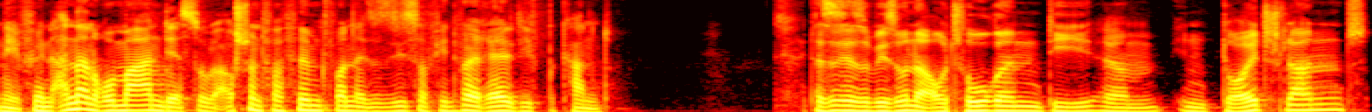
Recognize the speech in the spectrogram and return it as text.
Nee, für einen anderen Roman, der ist sogar auch schon verfilmt worden, also sie ist auf jeden Fall relativ bekannt. Das ist ja sowieso eine Autorin, die ähm, in Deutschland,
